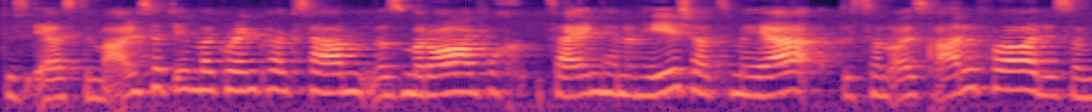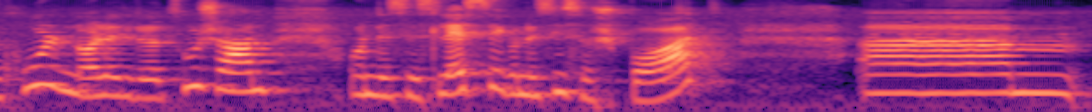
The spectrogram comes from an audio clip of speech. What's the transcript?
das erste Mal, seitdem wir Crankworks haben, dass wir da einfach zeigen können, hey, schaut mal her, das sind alles Radlfahrer, die sind cool und alle, die da zuschauen und es ist lässig und es ist ein Sport. Ähm,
